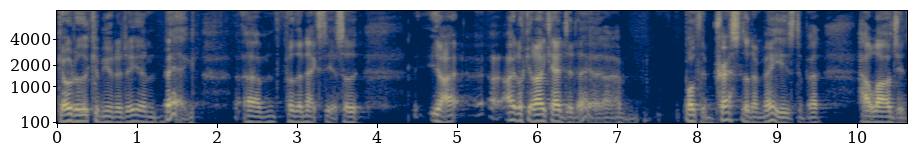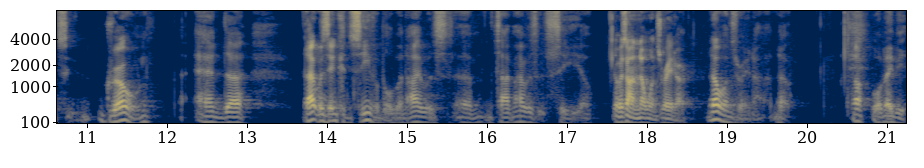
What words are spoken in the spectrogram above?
go to the community and beg um, for the next year. So, yeah, I, I look at ICANN today, I'm both impressed and amazed about how large it's grown and uh, that was inconceivable when I was, um, the time I was CEO. It was on no one's radar. No one's radar, no. Oh, well, maybe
